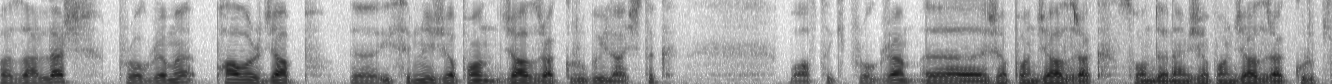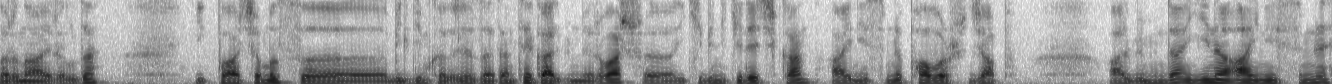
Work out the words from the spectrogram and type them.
pazarlar. Programı Power Job e, isimli Japon jazz rock grubuyla açtık. Bu haftaki program e, Japon jazz rock, son dönem Japon jazz rock gruplarına ayrıldı. İlk parçamız e, bildiğim kadarıyla zaten tek albümleri var. E, 2002'de çıkan aynı isimli Power Job albümünden yine aynı isimli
